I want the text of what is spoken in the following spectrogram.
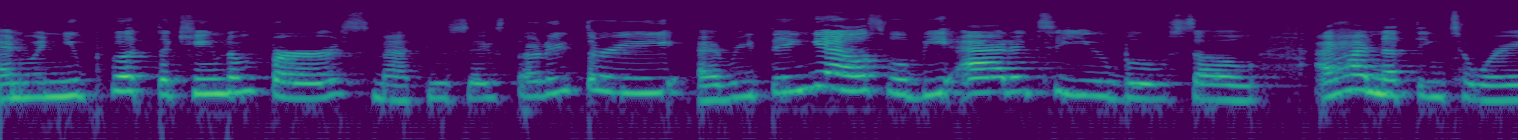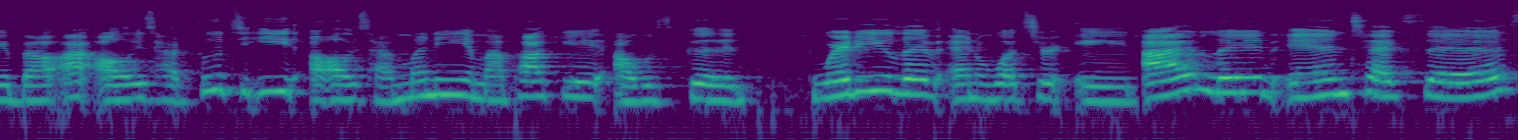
and when you put the kingdom first, Matthew 6 33, everything else will be added to you, boo. So I had nothing to worry about. I always had food to eat, I always had money in my pocket. I was good. Where do you live and what's your age? I live in Texas,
